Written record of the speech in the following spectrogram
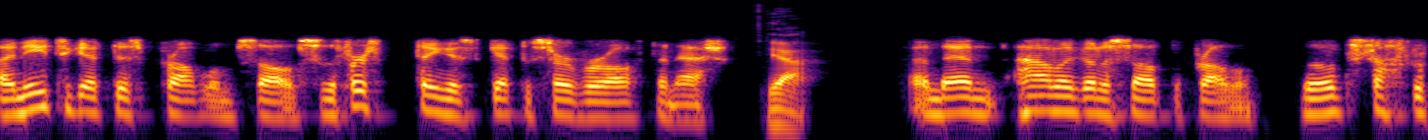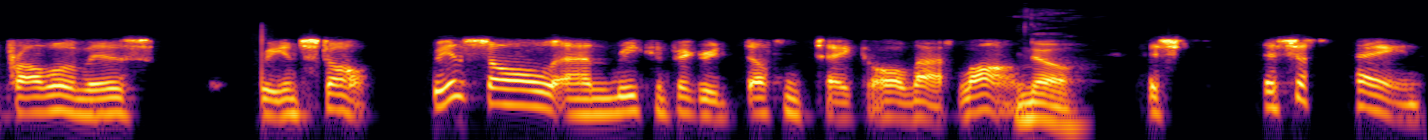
I need to get this problem solved. So the first thing is get the server off the net. Yeah. And then how am I going to solve the problem? Well, to solve the problem is reinstall. Reinstall and reconfigure doesn't take all that long. No. It's it's just pain.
